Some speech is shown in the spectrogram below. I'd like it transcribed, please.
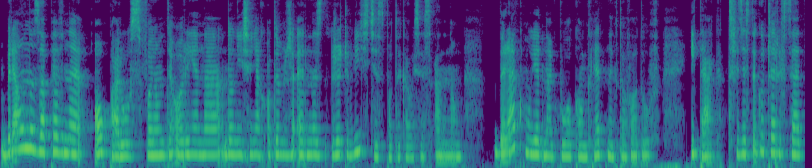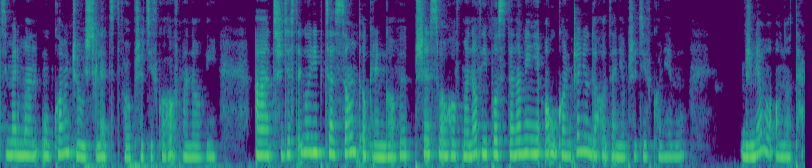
Brown zapewne oparł swoją teorię na doniesieniach o tym, że Ernest rzeczywiście spotykał się z Anną. Brak mu jednak było konkretnych dowodów. I tak, 30 czerwca Zimmerman ukończył śledztwo przeciwko Hoffmanowi, a 30 lipca sąd okręgowy przesłał Hoffmanowi postanowienie o ukończeniu dochodzenia przeciwko niemu. Brzmiało ono tak.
